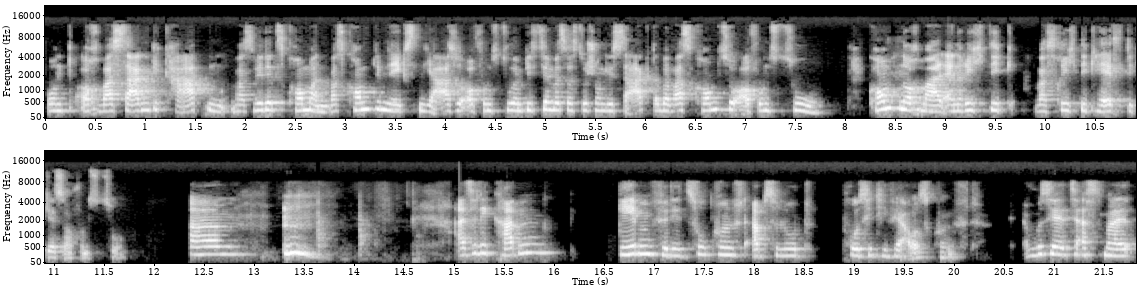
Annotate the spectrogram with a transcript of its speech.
und auch was sagen die Karten? Was wird jetzt kommen? Was kommt im nächsten Jahr so auf uns zu? Ein bisschen was hast du schon gesagt, aber was kommt so auf uns zu? Kommt noch mal ein richtig, was richtig Heftiges auf uns zu? Ähm, also die Karten geben für die Zukunft absolut positive Auskunft. Es muss ja jetzt erstmal,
